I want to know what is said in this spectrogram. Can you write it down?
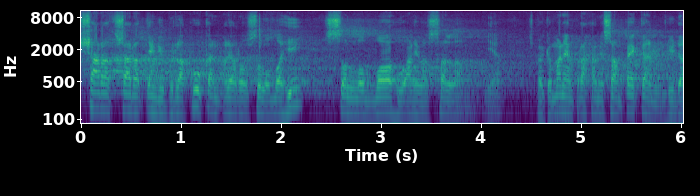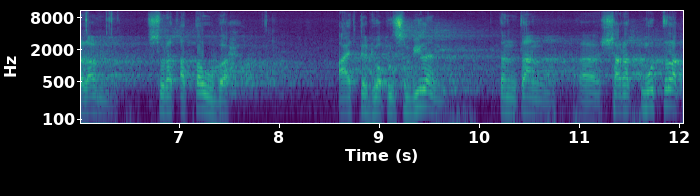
syarat-syarat yang diberlakukan oleh Rasulullah Sallallahu Alaihi Wasallam. Ya, sebagaimana yang pernah kami sampaikan di dalam surat At-Taubah ayat ke-29 tentang uh, syarat mutlak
